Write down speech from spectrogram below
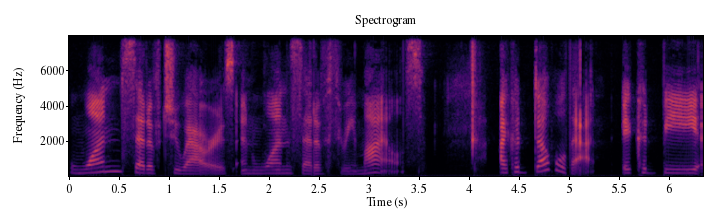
one set of 2 hours and one set of 3 miles. I could double that. It could be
